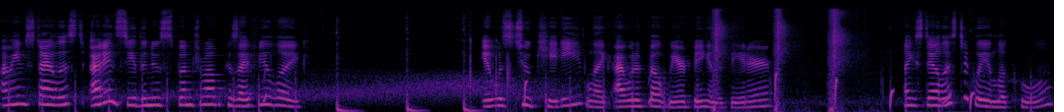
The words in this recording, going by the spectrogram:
I mean, stylist. I didn't see the new SpongeBob because I feel like it was too kiddie. Like, I would have felt weird being in the theater. Like, stylistically, it looked cool.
